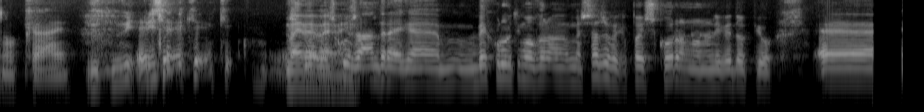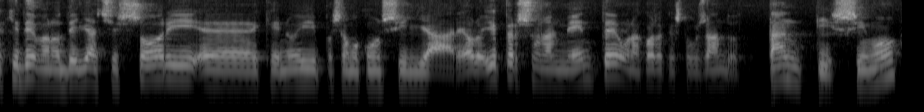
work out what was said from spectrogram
Ok. E che- che- che- Vai, scusa, vai, vai, scusa, Andrea, che becco l'ultimo messaggio perché poi scorrono non li vedo più. Eh, chiedevano degli accessori eh, che noi possiamo consigliare. Allora, io personalmente una cosa che sto usando tantissimo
